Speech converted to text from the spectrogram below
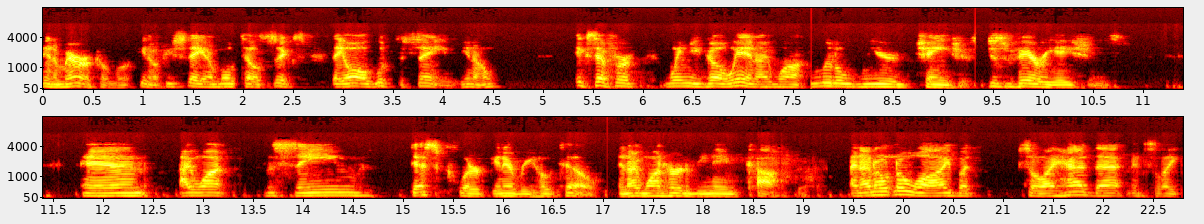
in America look. You know, if you stay in a Motel 6, they all look the same, you know. Except for when you go in, I want little weird changes, just variations. And I want the same desk clerk in every hotel. And I want her to be named Kafka. And I don't know why, but so I had that. And it's like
